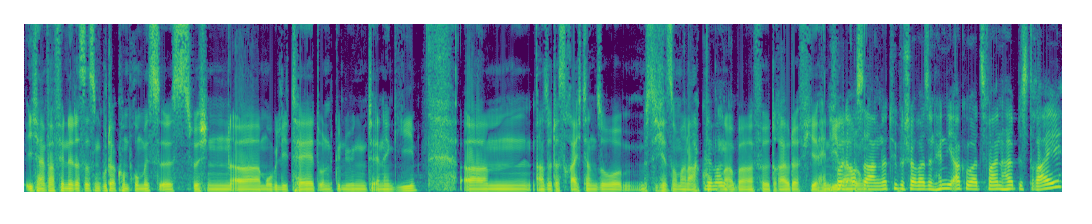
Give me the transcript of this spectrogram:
ich einfach finde, dass das ein guter Kompromiss ist zwischen äh, Mobilität und genügend Energie. Ähm, also das reicht dann so, müsste ich jetzt nochmal nachgucken, aber für drei oder vier Ich wollte auch sagen, ne, typischerweise ein Handy-Akku hat zweieinhalb bis drei.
